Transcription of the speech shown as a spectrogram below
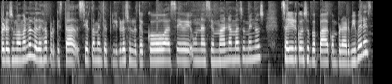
pero su mamá no lo deja porque está ciertamente peligroso. Lo tocó hace una semana más o menos salir con su papá a comprar víveres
